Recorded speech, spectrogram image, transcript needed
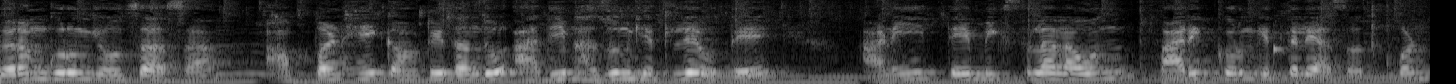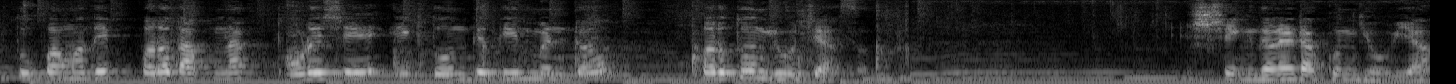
गरम करून घ्यायचा असा. आपण हे गावठी तांदूळ आधी भाजून घेतले होते आणि ते मिक्सरला लावून बारीक करून घेतलेले असत. पण तुपामध्ये परत आपणाक थोडेसे एक दोन ते तीन मिनटं परतून घेऊचे असत. शेंगदाणे टाकून घेऊया.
